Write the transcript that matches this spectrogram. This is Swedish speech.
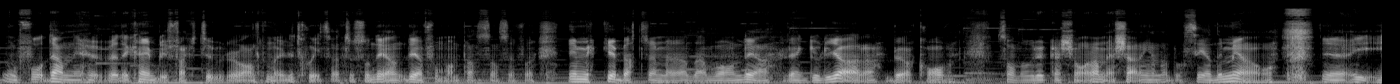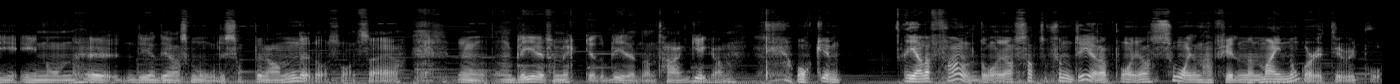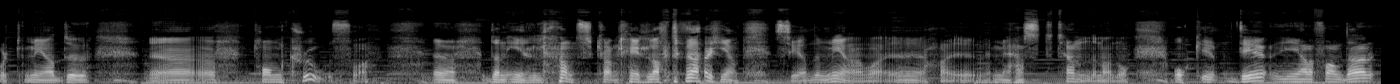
och få den i huvudet. Det kan ju bli fakturor och allt möjligt skit. Vet du. Så det, det får man passa sig för. Det är mycket bättre med den där vanliga reguljära brödkaveln. som de brukar köra med kärringarna då sedermera. Och, eh, i, i, i någon, det är deras modus operandi då så att säga. Mm, blir det för mycket då blir det den taggiga. Och mm, i alla fall då, jag satt och funderade på, jag såg den här filmen Minority Report med uh, Tom Cruise. Va? Uh, den irländska lilla dvärgen sedermera uh, med hästtänderna då. Och det i alla fall där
